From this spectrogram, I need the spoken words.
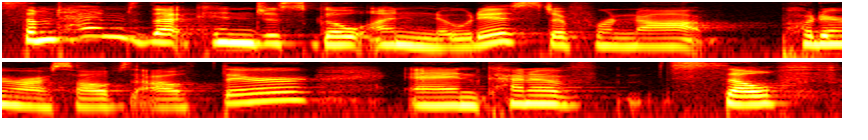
sometimes that can just go unnoticed if we're not putting ourselves out there and kind of self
